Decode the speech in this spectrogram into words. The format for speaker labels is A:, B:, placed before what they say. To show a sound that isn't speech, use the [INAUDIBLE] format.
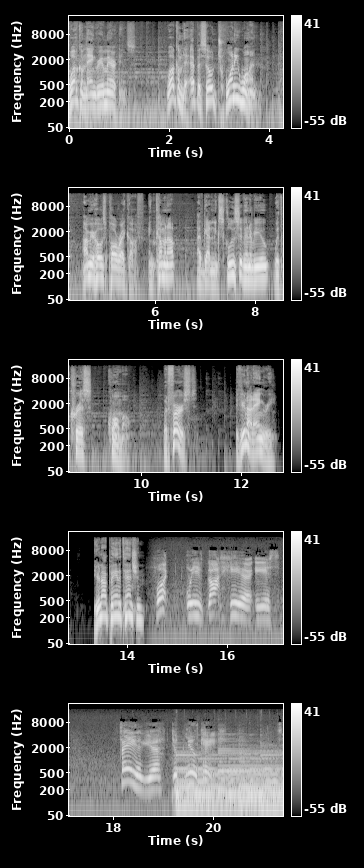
A: Welcome to Angry Americans. Welcome to episode 21. I'm your host, Paul Rieckhoff, and coming up, I've got an exclusive interview with Chris Cuomo. But first, if you're not angry, you're not paying attention.
B: What we've got here is failure to communicate.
